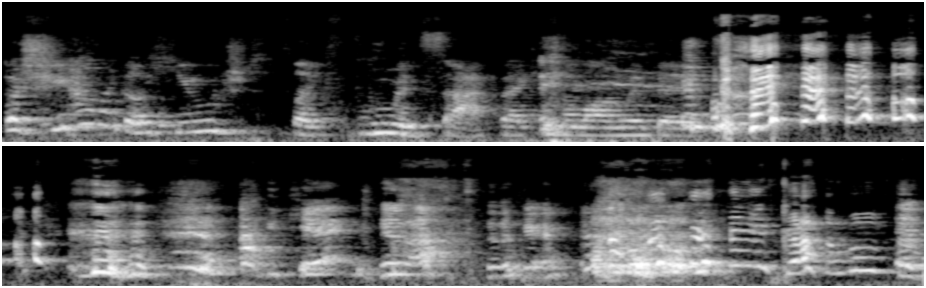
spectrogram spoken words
but she had like a huge like fluid sac that came along with it. I can't get up to there. you gotta move the It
